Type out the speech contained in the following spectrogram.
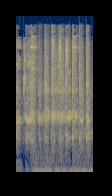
Time.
